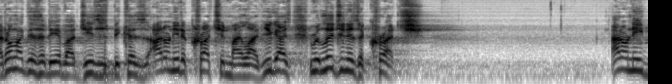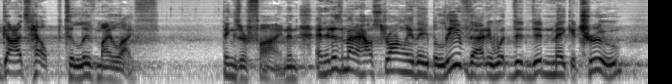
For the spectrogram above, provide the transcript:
I don't like this idea about Jesus because I don't need a crutch in my life. You guys, religion is a crutch. I don't need God's help to live my life. Things are fine. And, and it doesn't matter how strongly they believe that, it didn't make it true.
